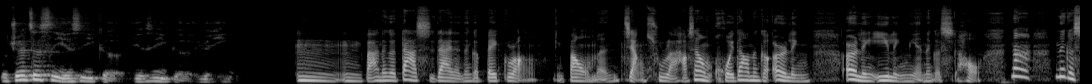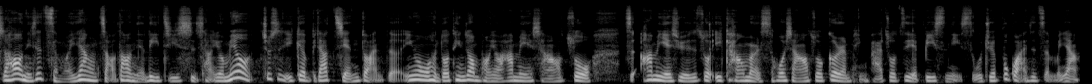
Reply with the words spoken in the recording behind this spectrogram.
我觉得这是也是一个也是一个原因。嗯嗯，把那个大时代的那个 background 你帮我们讲出来，好像回到那个二零二零一零年那个时候。那那个时候你是怎么样找到你的利基市场？有没有就是一个比较简短的？因为我很多听众朋友他们也想要做，他们也许也是做 e-commerce 或想要做个人品牌，做自己的 business。我觉得不管是怎么样，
